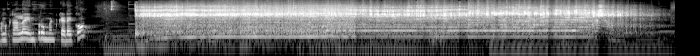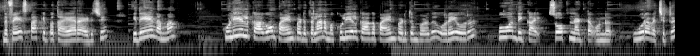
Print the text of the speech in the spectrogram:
நமக்கு நல்ல இம்ப்ரூவ்மெண்ட் கிடைக்கும். இந்த ஃபேஸ் பேக் இப்போ தயாராகிடுச்சு இதே நம்ம குளியலுக்காகவும் பயன்படுத்தலாம். நம்ம குளியலுக்காக பயன்படுத்தும் பொழுது ஒரே ஒரு பூவந்திக்காய் சோப் நட்டை ஒன்று ஊற வச்சுட்டு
